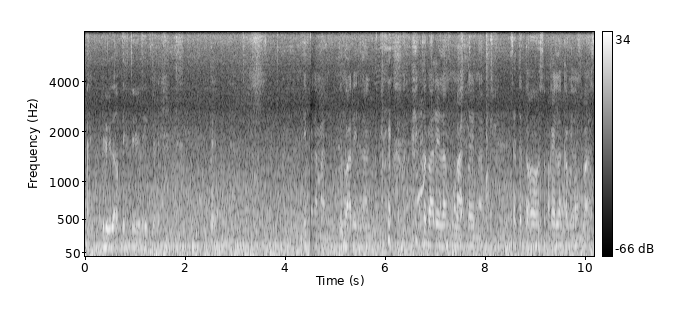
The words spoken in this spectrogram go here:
we will update you later. Hindi pa naman. Kunwari lang. Kunwari lang umaandar na. Sa totoo, sumakay lang kami ng bus.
